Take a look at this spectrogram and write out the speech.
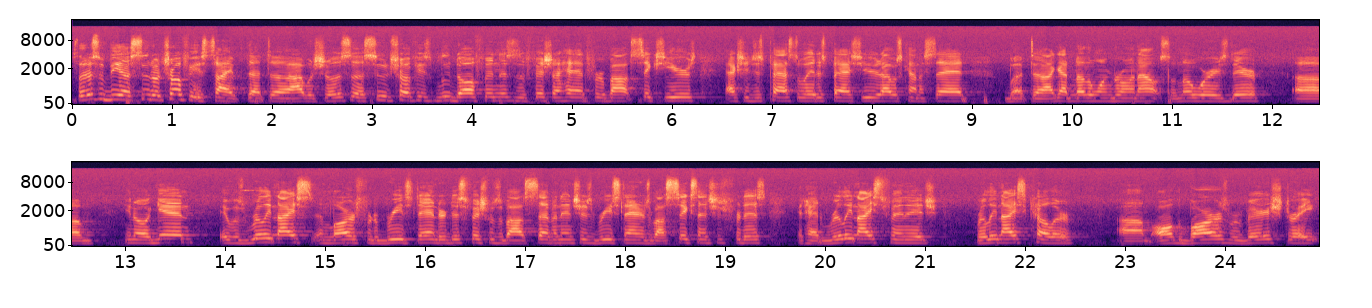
So this would be a pseudotropheus type that uh, I would show. This is a pseudotropheus blue dolphin. This is a fish I had for about six years. Actually just passed away this past year. That was kind of sad, but uh, I got another one growing out, so no worries there. Um, you know, again, it was really nice and large for the breed standard. This fish was about seven inches. Breed standard is about six inches for this. It had really nice finnage, really nice color. Um, all the bars were very straight.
